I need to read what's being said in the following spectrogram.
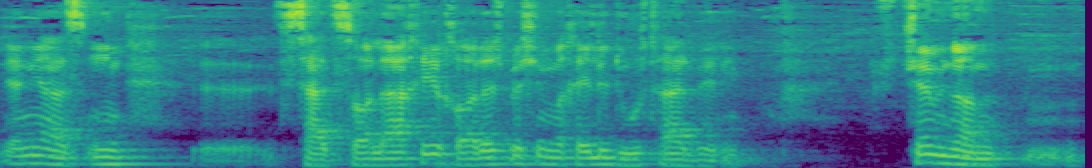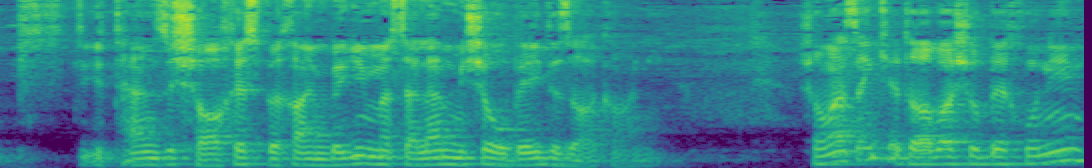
یعنی از این صد سال اخیر خارج بشیم و خیلی دورتر بریم چه می‌دونم تنز شاخص بخوایم بگیم مثلا میشه عبید زاکانی. شما اصلا کتاباشو بخونین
